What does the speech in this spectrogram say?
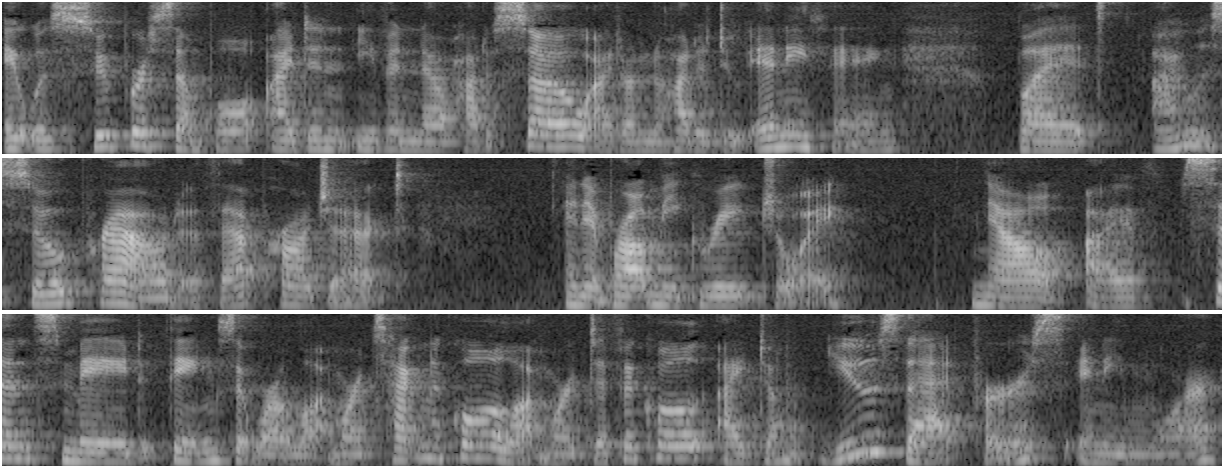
It was super simple. I didn't even know how to sew. I don't know how to do anything, but I was so proud of that project and it brought me great joy. Now, I've since made things that were a lot more technical, a lot more difficult. I don't use that purse anymore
